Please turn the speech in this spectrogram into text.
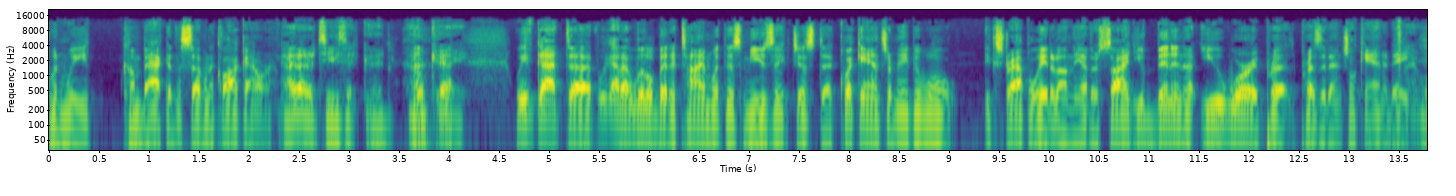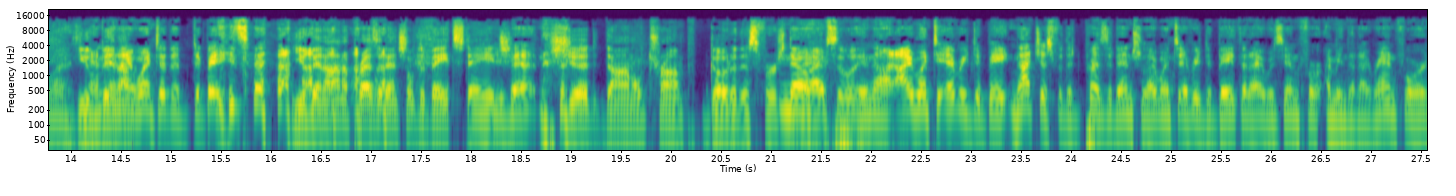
when we come back in the seven o'clock hour. That ought to tease it good. Okay. We've got uh, we got a little bit of time with this music. Just a quick answer. Maybe we'll extrapolate it on the other side. You've been in a, you were a pre- presidential candidate. I was. You've and, been and on, I went to the debates. you've been on a presidential debate stage. You bet. Should Donald Trump go to this first no, debate? absolutely not. I went to every debate, not just for the presidential. I went to every debate that I was in for. I mean, that I ran for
